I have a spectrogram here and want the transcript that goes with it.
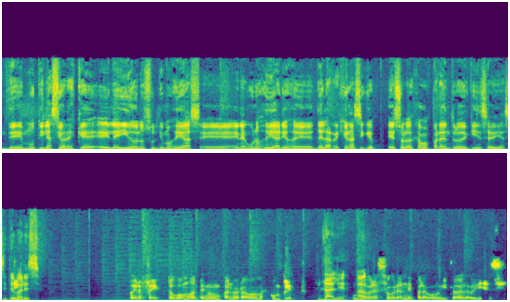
de mutilaciones que he leído en los últimos días eh, en algunos diarios de, la región, así que eso lo dejamos para dentro de 15 días, si te parece. Perfecto, vamos a tener un panorama más completo. Dale. Un abrazo grande para vos y toda la audiencia.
